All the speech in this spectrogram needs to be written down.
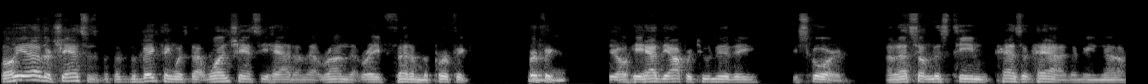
Well, he had other chances, but the, the big thing was that one chance he had on that run that Ray fed him the perfect, perfect. Mm-hmm. You know, he had the opportunity, he scored. And that's something this team hasn't had. I mean, uh,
